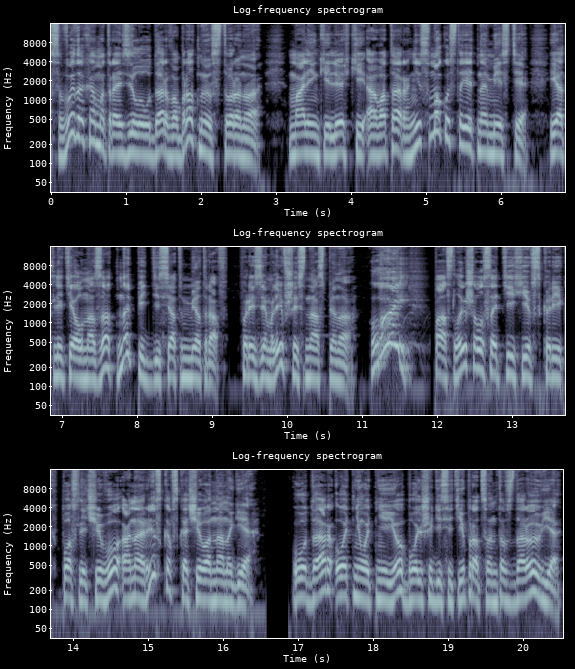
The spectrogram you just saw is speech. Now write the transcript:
с выдохом отразила удар в обратную сторону. Маленький легкий аватар не смог устоять на месте и отлетел назад на 50 метров, приземлившись на спину. «Ой!» – послышался тихий вскрик, после чего она резко вскочила на ноги. Удар отнял от неё больше 10% здоровья,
